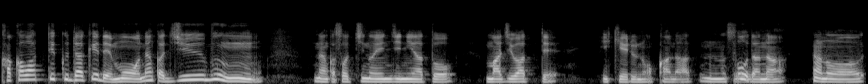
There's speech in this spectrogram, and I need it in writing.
関わっていくだけでも、なんか十分、なんかそっちのエンジニアと交わっていけるのかな。うん、そうだな。あの、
